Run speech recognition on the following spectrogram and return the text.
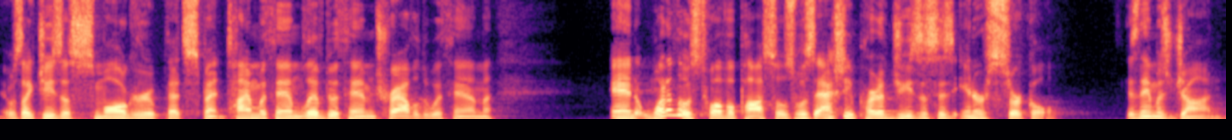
It was like Jesus' small group that spent time with him, lived with him, traveled with him, and one of those 12 apostles was actually part of Jesus' inner circle. His name was John.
